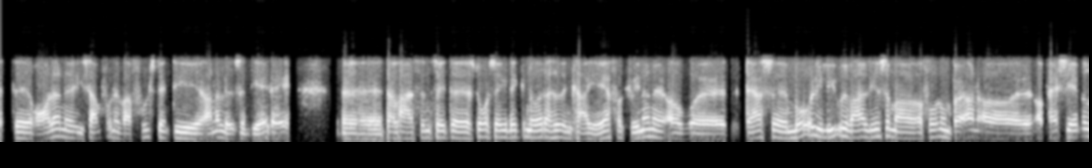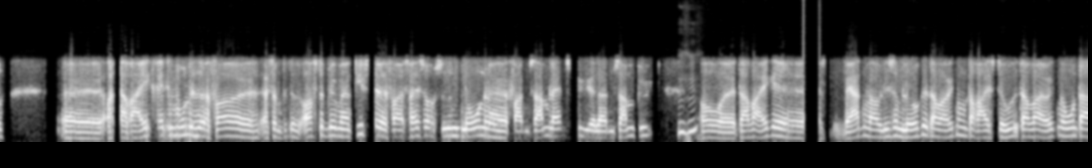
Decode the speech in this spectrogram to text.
at øh, rollerne i samfundet var fuldstændig anderledes, end de er i dag. Øh, der var sådan set øh, stort set ikke noget, der hed en karriere for kvinderne, og øh, deres øh, mål i livet var ligesom at, at få nogle børn og, øh, og passe hjemmet. Øh, og der var ikke rigtig muligheder for... Øh, altså, ofte blev man gift øh, for 50 år siden nogen øh, fra den samme landsby eller den samme by, Mm-hmm. og øh, der var ikke... Øh, verden var jo ligesom lukket. Der var jo ikke nogen, der rejste ud. Der var jo ikke nogen, der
